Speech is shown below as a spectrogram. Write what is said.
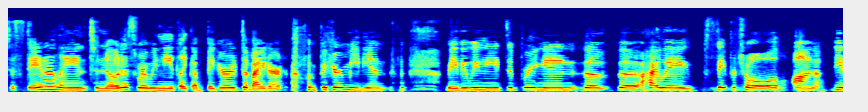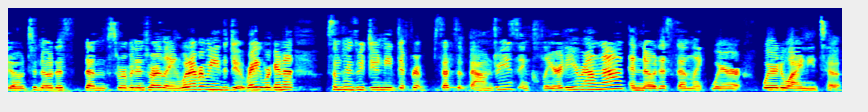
to stay in our lane, to notice where we need like a bigger divider, a bigger median. Maybe we need to bring in the, the highway state patrol on, you know, to notice them swerving into our lane, whatever we need to do, right? We're going to, sometimes we do need different sets of boundaries and clarity around that and notice then like where, where do I need to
